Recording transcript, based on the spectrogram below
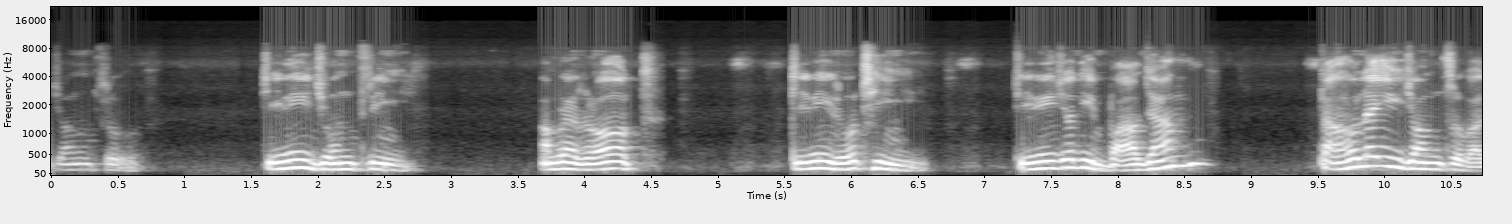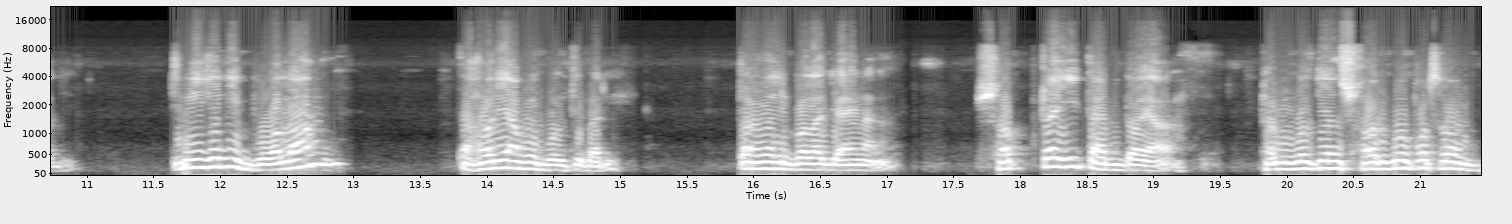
যন্ত্র তিনি যন্ত্রী, আমরা রথ তিনি রথি তিনি যদি বাজান তাহলে এই যন্ত্র বাজে। তিনি যদি বলান, তাহলে আমরা বলতে পারি। তাহলে বলা যায় না, সবটাই তার দয়া। ঠাকুর বলতেন, সর্বপ্রথম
